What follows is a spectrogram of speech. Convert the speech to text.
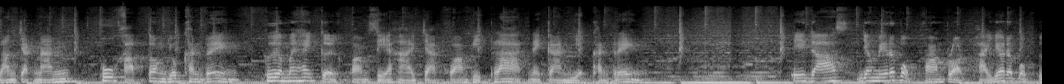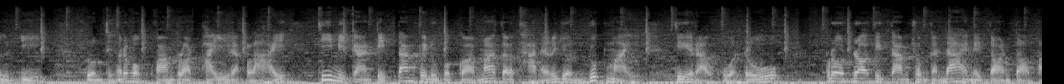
หลังจากนั้นผู้ขับต้องยกคันเร่ง เพื่อไม่ให้เกิดความเสียหายจากความผิดพลาดในการเหยียบคันเร่ง ADAS ยังมีระบบความปลอดภัยย่อยระบบอื่นอีก รวมถึงระบบความปลอดภัยอีกหลากหลาย ที่มีการติดตั้งเป็นอุปกรณ์มาตรฐานในรถยนต์ยุคใหม่ ที่เราควรรู้ โปรดรอติดตามชมกันได้ในตอนต่อไป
